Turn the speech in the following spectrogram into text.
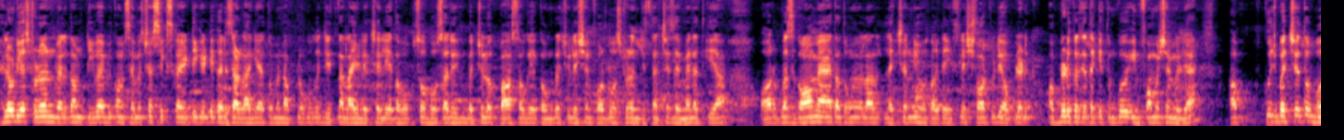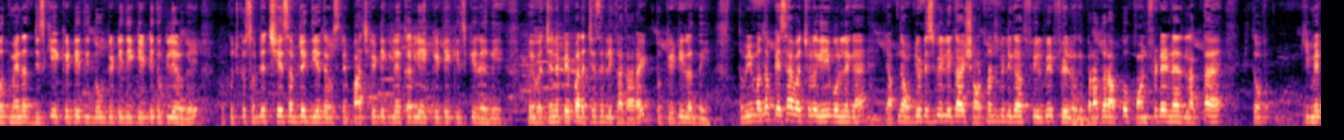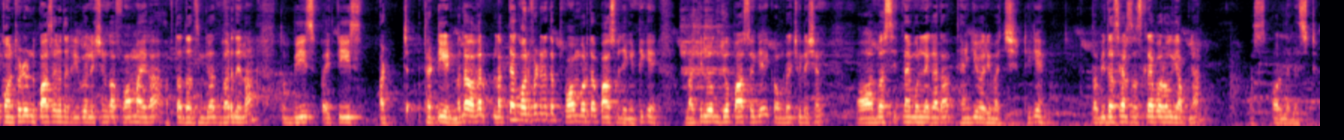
Hello dear student welcome T Y B semester six का A T K का result आ गया तो मैंने आप लोगों को जितना लाइव लेक्चर लिया था होप सो बहुत सारे बच्चे लोग पास हो गए. कॉन्ग्रेचुलेशन फॉर दो स्टूडेंट जिसने अच्छे से मेहनत किया. और बस गाँव में आया था तो मुझे वाला लेक्चर नहीं हो पाता, इसलिए शॉर्ट वीडियो अपलोड अपलोड कर था कि तुमको इन्फॉर्मेशन मिल जाए। अब कुछ बच्चे तो बहुत मेहनत, जिसकी एक केटी थी, दो केटी थी, केटी तो क्लियर हो गई, और कुछ कुछ सब्जेक्ट छः सब्जेक्ट दिए थे, उसने पाँच केटी क्लियर कर ली, एक केटी किसकी रह गई। कोई बच्चे ने पेपर अच्छे से लिखा था राइट तो केटी लग गई। तो ये मतलब कैसा है, बच्चों लोग यही बोलने का है कि आपने ऑब्जेक्टिव्स भी लिखा शॉर्ट नोट्स भी लिखा, फिर भी फेल हो गए। पर अगर आपको कॉन्फिडेंट है, लगता है तो कि मैं कॉन्फिडेंट पास अगर रिवोल्यूशन का फॉर्म आएगा, हफ़्ता दस दिन के बाद भर देना तो बीस, पैंतीस थर्टी एट मतलब अगर लगता है कॉन्फिडेंट है तो फॉर्म भरता पास हो जाएँगे, ठीक है? बाकी लोग जो पास हो गए कॉन्ग्रेचुलेशन और बस इतना ही बोलने का था. थैंक यू वेरी मच ठीक है? तो अभी दस हज़ार सब्सक्राइबर हो गया अपना, बस ऑल द बेस्ट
